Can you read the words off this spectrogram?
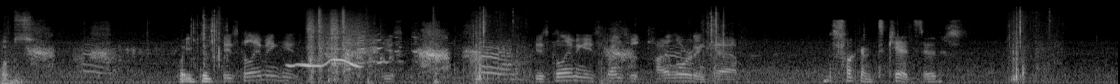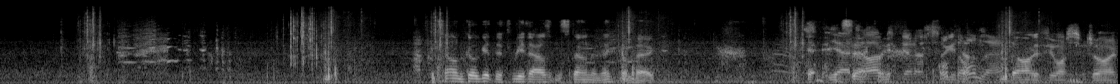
Whoops. Wait, took He's claiming he's he's, he's claiming he's friends with Ty Lord and Cap. Fucking kids, dude. But tell him go get the 3,000 stone and then come back. Yeah, tell him Exactly. to get us I'll tell him that. down if he wants to join.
